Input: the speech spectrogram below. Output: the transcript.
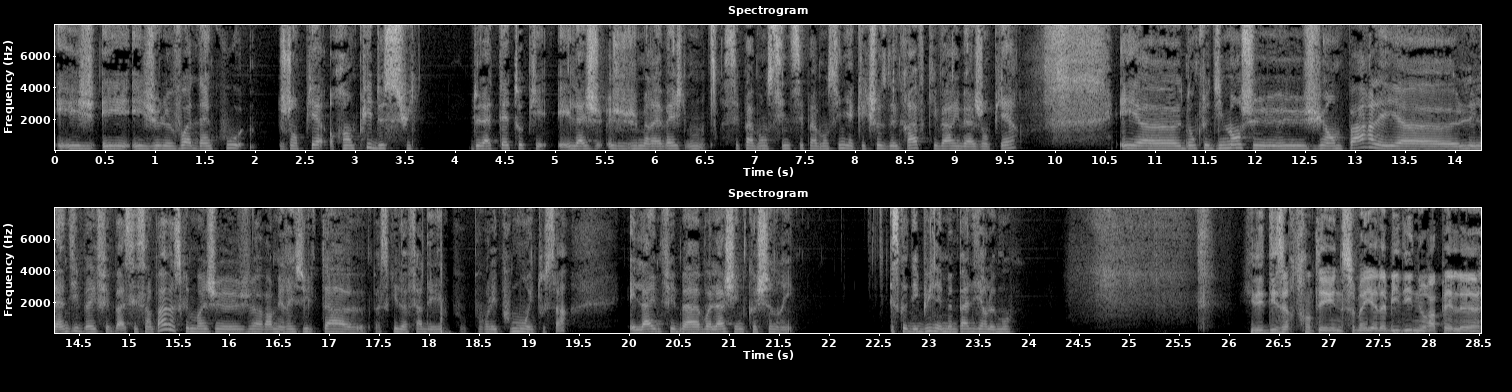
Et, je le vois d'un coup, Jean-Pierre rempli de suie, de la tête aux pieds. Et là, je, je me réveille, hum, c'est pas bon signe, c'est pas bon signe, il y a quelque chose de grave qui va arriver à Jean-Pierre. Et euh, donc le dimanche, je, lui en parle et euh, les lundis, bah, il fait bah, c'est sympa parce que moi je, vais avoir mes résultats euh, parce qu'il doit faire des pour, les poumons et tout ça. Et là, il me fait bah voilà, j'ai une cochonnerie. Est-ce qu'au début, il n'est même pas dire le mot Il est 10h31. Somaya Labidi nous rappelle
